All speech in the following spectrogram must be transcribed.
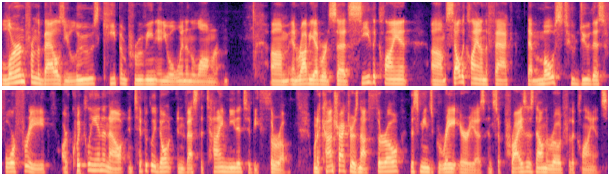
Learn from the battles you lose, keep improving, and you will win in the long run. Um, and Robbie Edwards said, see the client, um, sell the client on the fact that most who do this for free are quickly in and out and typically don't invest the time needed to be thorough. When a contractor is not thorough, this means gray areas and surprises down the road for the clients.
